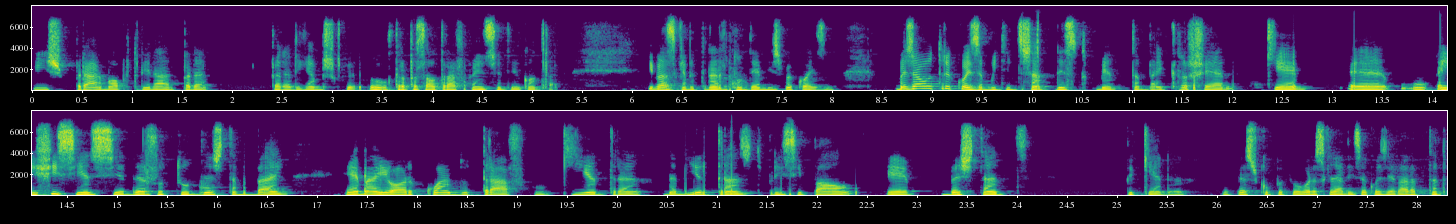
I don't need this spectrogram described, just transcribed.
e esperar uma oportunidade para para digamos, ultrapassar o tráfego em sentido contrário. E basicamente na rotunda é a mesma coisa. Mas há outra coisa muito interessante nesse documento também que refere, que é uh, a eficiência das rotundas também é maior quando o tráfego que entra na via de trânsito principal é bastante pequena. Eu peço desculpa que eu agora se calhar disse a coisa errada, portanto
